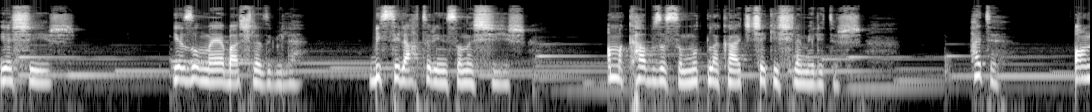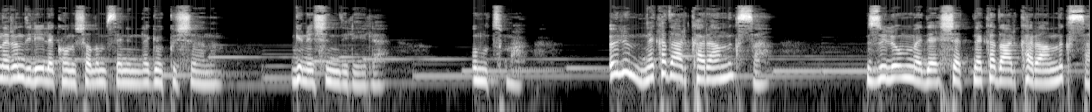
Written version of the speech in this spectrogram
Ya şiir? Yazılmaya başladı bile. Bir silahtır insana şiir. Ama kabzası mutlaka çiçek işlemelidir. Hadi onların diliyle konuşalım seninle gökkuşağının. Güneşin diliyle. Unutma. Ölüm ne kadar karanlıksa, zulüm ve dehşet ne kadar karanlıksa,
